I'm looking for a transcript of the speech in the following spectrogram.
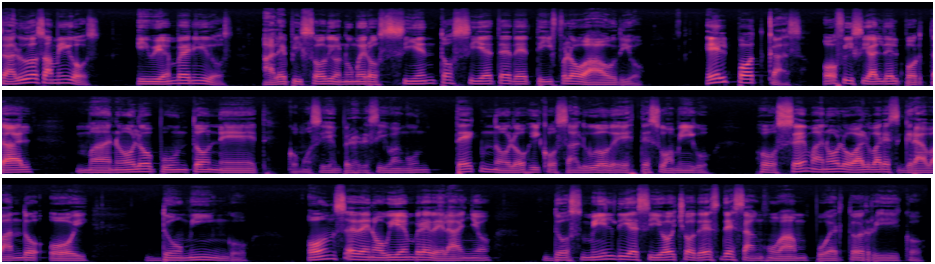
Saludos amigos y bienvenidos al episodio número 107 de Tiflo Audio, el podcast oficial del portal manolo.net. Como siempre reciban un tecnológico saludo de este su amigo José Manolo Álvarez grabando hoy, domingo 11 de noviembre del año 2018 desde San Juan, Puerto Rico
